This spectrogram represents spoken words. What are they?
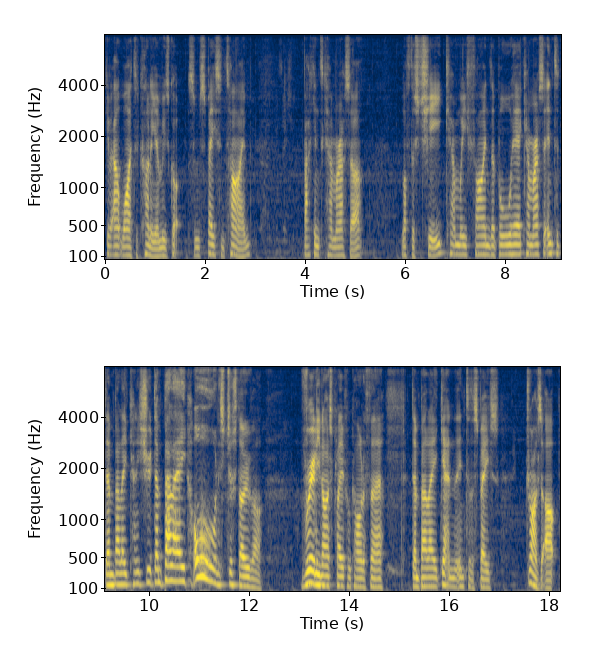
Give it out wide to Cunningham, who's got some space and time. Back into Camarasa. Loftus-Cheek. Can we find the ball here? Camarasa into Dembele. Can he shoot Dembele? Oh, and it's just over. Really nice play from Cardiff there. Dembele getting into the space. Drives it up.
